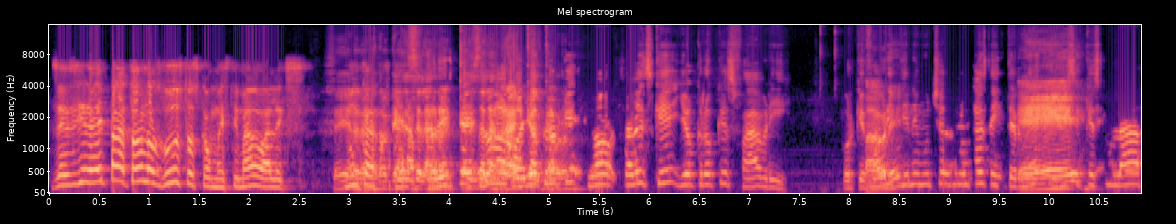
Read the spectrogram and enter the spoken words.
Es decir, hay para todos los gustos, como estimado Alex. Sí, Nunca- Alejandro, que haces el Pero arran- es que que- haces el no, arranca, yo creo que, no, ¿sabes qué? Yo creo que es Fabri. Porque Fabri, ¿Fabri? tiene muchas broncas de internet Ey. y dice que es su lab.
